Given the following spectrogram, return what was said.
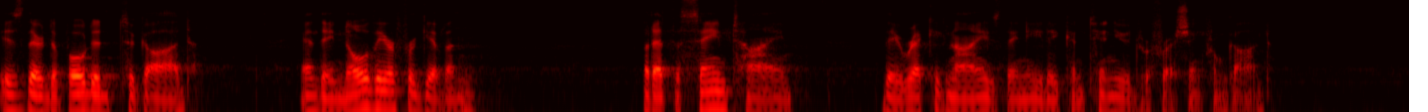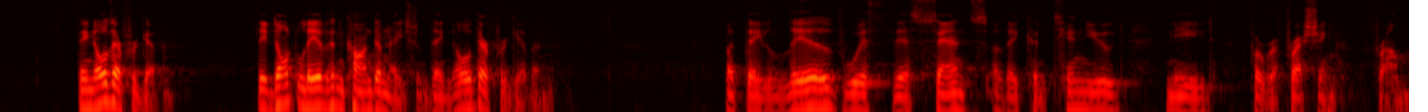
is they're devoted to God and they know they are forgiven, but at the same time, they recognize they need a continued refreshing from God. They know they're forgiven. They don't live in condemnation. They know they're forgiven. But they live with this sense of a continued need for refreshing from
